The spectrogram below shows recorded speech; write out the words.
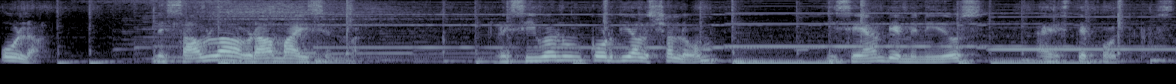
Hola, les habla Abraham Eisenman. Reciban un cordial shalom y sean bienvenidos a este podcast.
